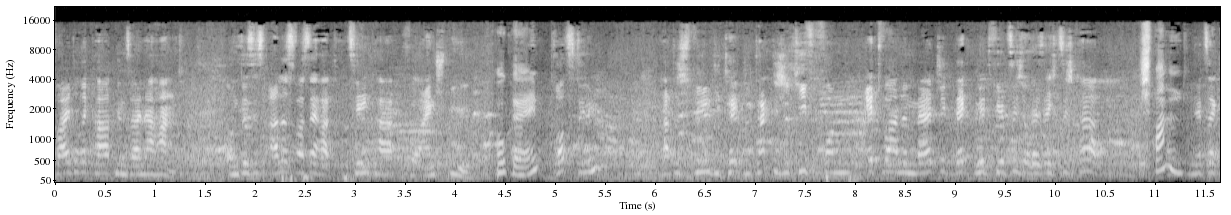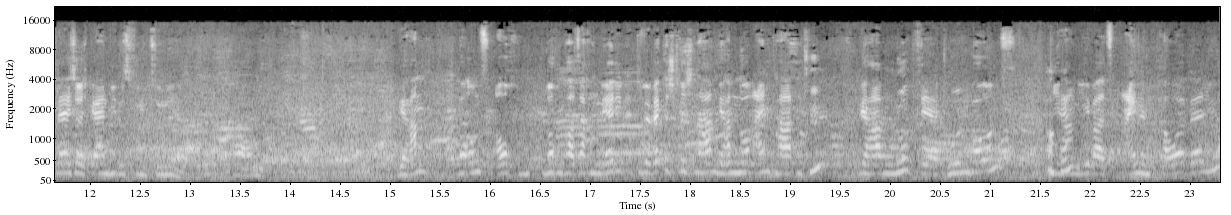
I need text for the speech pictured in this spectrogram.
weitere Karten in seiner Hand. Und das ist alles, was er hat. Zehn Karten für ein Spiel. Okay. Trotzdem hat das Spiel die, die taktische Tiefe von etwa einem Magic-Deck mit 40 oder 60 Karten. Spannend. Und jetzt erkläre ich euch gern, wie das funktioniert. Ähm, wir haben bei uns auch noch ein paar Sachen mehr, die, die wir weggestrichen haben. Wir haben nur einen Kartentyp. Wir haben nur Kreaturen bei uns. Die Okay. haben jeweils einen Power Value.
